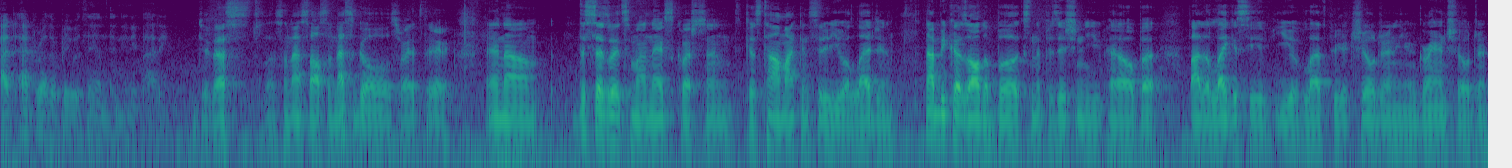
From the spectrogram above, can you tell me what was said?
I'd, I'd rather be with them than anybody. Dude, that's listen, that's awesome. That's goals right there. And um, this segues to my next question because Thom, I consider you a legend, not because all the books and the position you've held, but by the legacy you have left for your children and your grandchildren.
